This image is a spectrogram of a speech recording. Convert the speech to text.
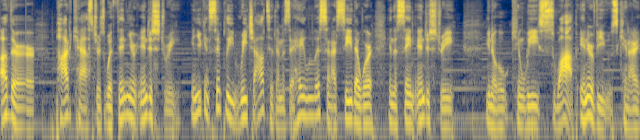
other podcasters within your industry and you can simply reach out to them and say hey listen i see that we're in the same industry you know can we swap interviews? Can i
